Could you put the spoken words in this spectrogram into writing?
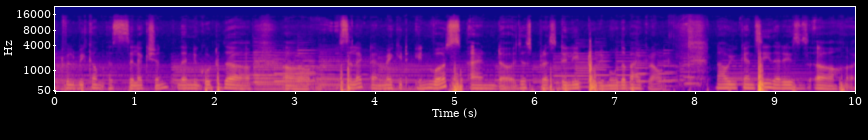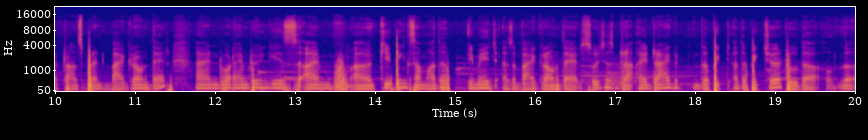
it will become a selection. Then you go to the uh, select and make it inverse and uh, just press delete to remove the background. Now you can see there is uh, a transparent background there. And what i am doing is i'm uh, keeping some other image as a background there. So just dra- i drag the pic- other picture to the the,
